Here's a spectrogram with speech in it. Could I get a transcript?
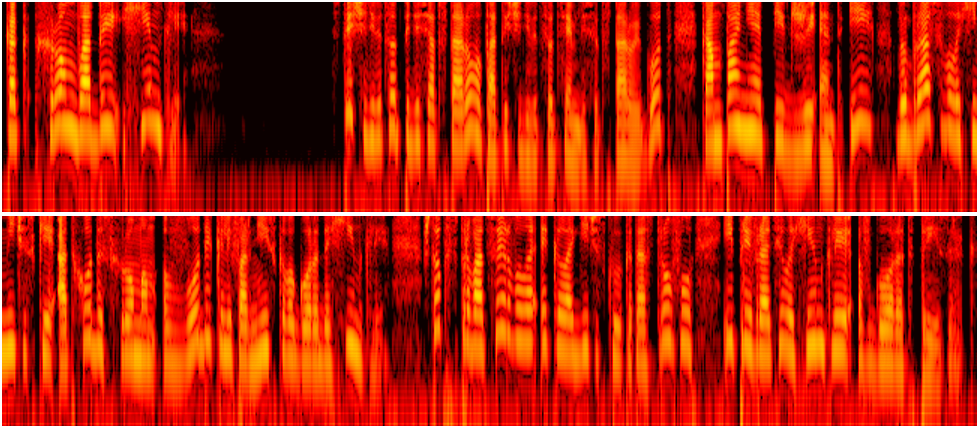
Как хром воды Хинкли — с 1952 по 1972 год компания PG&E выбрасывала химические отходы с хромом в воды калифорнийского города Хинкли, что спровоцировало экологическую катастрофу и превратило Хинкли в город-призрак.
